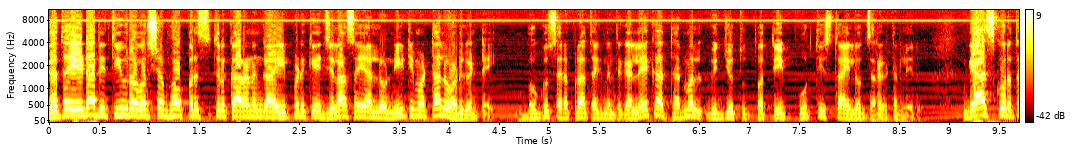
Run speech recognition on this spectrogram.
గత ఏడాది తీవ్ర వర్షాభావ పరిస్థితుల కారణంగా ఇప్పటికే జలాశయాల్లో నీటి మట్టాలు అడుగంటాయి. బొగ్గు సరఫరా తగినంతగా లేక థర్మల్ విద్యుత్ ఉత్పత్తి పూర్తి స్థాయిలో జరగటం లేదు. గ్యాస్ కొరత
